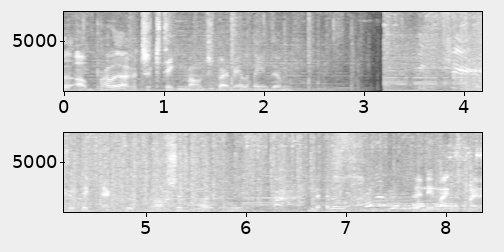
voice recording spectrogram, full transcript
Uh, uh, probably like just taking them out just by meleeing them. A extra caution. Oh, let me middle. Let me my my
